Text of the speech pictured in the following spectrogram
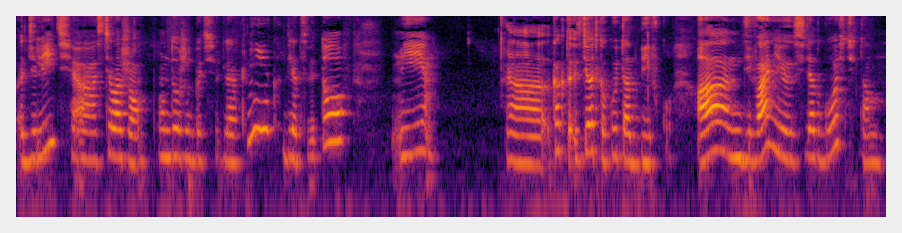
отделить э, стеллажом. Он должен быть для книг, для цветов, и э, как-то сделать какую-то отбивку. А на диване сидят гости, там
